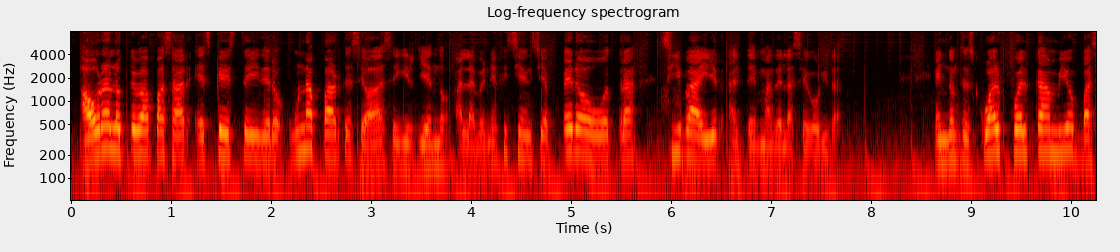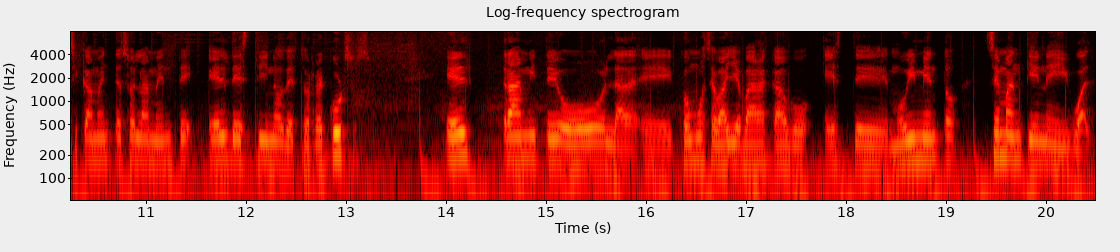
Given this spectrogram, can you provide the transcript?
Ahora lo que va a pasar es que este dinero, una parte se va a seguir yendo a la beneficencia, pero otra sí va a ir al tema de la seguridad. Entonces, ¿cuál fue el cambio? Básicamente solamente el destino de estos recursos. El trámite o la, eh, cómo se va a llevar a cabo este movimiento se mantiene igual.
